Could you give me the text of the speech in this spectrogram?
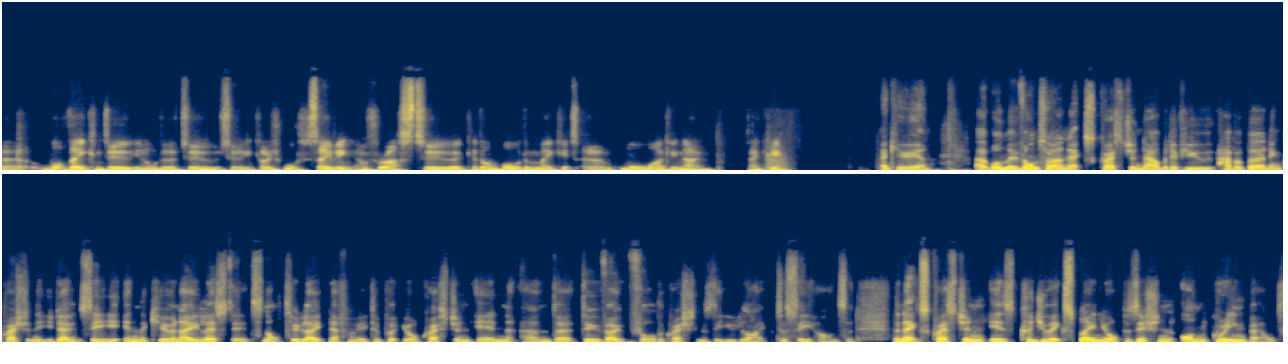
uh, what they can do in order to, to encourage water saving and for us to get on board and make it um, more widely known. Thank you. Thank you, Ian. Uh, we'll move on to our next question now, but if you have a burning question that you don't see in the Q&A list, it's not too late definitely to put your question in and uh, do vote for the questions that you'd like to see answered. The next question is, could you explain your position on Greenbelt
